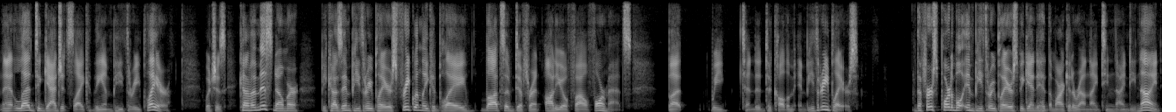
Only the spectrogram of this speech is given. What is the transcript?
and it led to gadgets like the MP3 player, which is kind of a misnomer because MP3 players frequently could play lots of different audio file formats, but we tended to call them MP3 players. The first portable MP3 players began to hit the market around 1999.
